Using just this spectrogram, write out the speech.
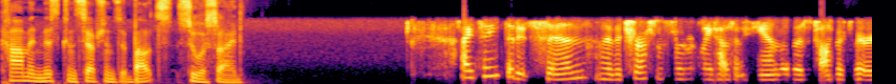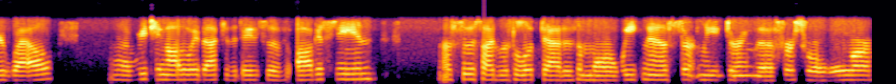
common misconceptions about s- suicide? I think that it's sin. The church historically hasn't handled this topic very well, uh, reaching all the way back to the days of Augustine. Uh, suicide was looked at as a moral weakness, certainly during the First World War.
